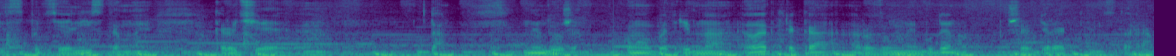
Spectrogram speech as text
із спеціалістами. Коротше, да, не дуже. Кому потрібна електрика, розумний будинок, пише в директ інстаграм.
